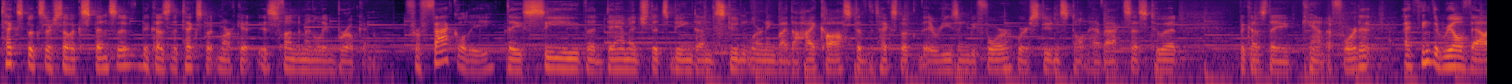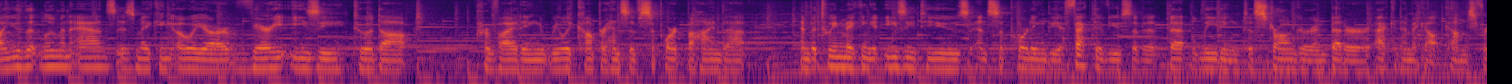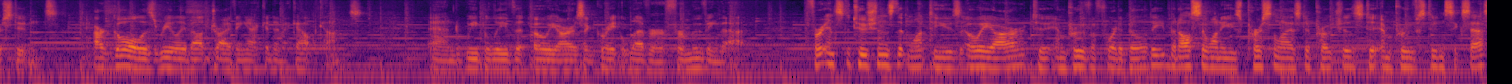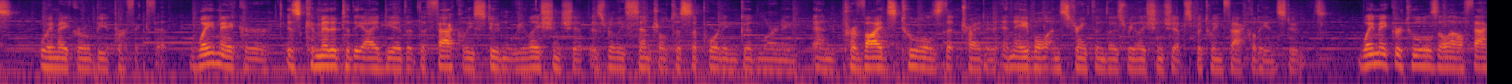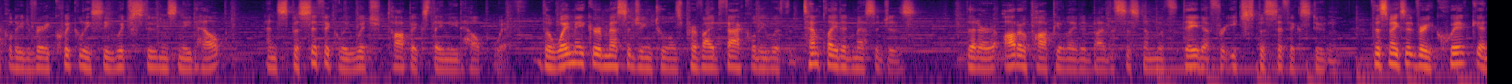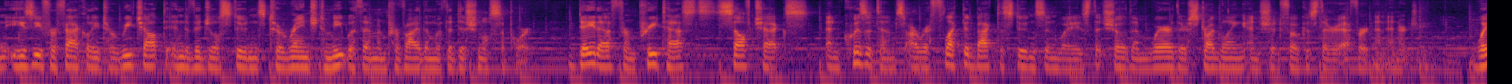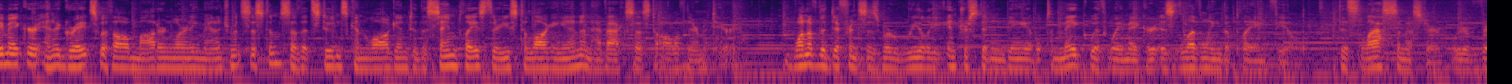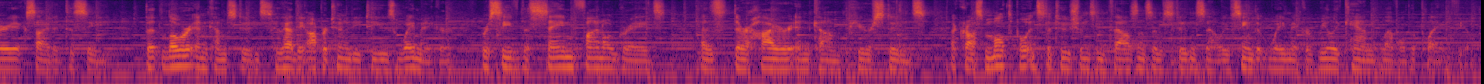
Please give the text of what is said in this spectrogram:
Textbooks are so expensive because the textbook market is fundamentally broken. For faculty, they see the damage that's being done to student learning by the high cost of the textbook they were using before, where students don't have access to it because they can't afford it. I think the real value that Lumen adds is making OER very easy to adopt, providing really comprehensive support behind that, and between making it easy to use and supporting the effective use of it, that leading to stronger and better academic outcomes for students. Our goal is really about driving academic outcomes, and we believe that OER is a great lever for moving that. For institutions that want to use OER to improve affordability, but also want to use personalized approaches to improve student success, Waymaker will be a perfect fit. Waymaker is committed to the idea that the faculty-student relationship is really central to supporting good learning and provides tools that try to enable and strengthen those relationships between faculty and students. Waymaker tools allow faculty to very quickly see which students need help and specifically which topics they need help with. The Waymaker messaging tools provide faculty with templated messages that are auto-populated by the system with data for each specific student. This makes it very quick and easy for faculty to reach out to individual students to arrange to meet with them and provide them with additional support. Data from pre-tests, self-checks, and quiz attempts are reflected back to students in ways that show them where they're struggling and should focus their effort and energy. Waymaker integrates with all modern learning management systems so that students can log into the same place they're used to logging in and have access to all of their material. One of the differences we're really interested in being able to make with Waymaker is leveling the playing field. This last semester, we were very excited to see that lower income students who had the opportunity to use Waymaker received the same final grades as their higher income peer students. Across multiple institutions and thousands of students now, we've seen that Waymaker really can level the playing field.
